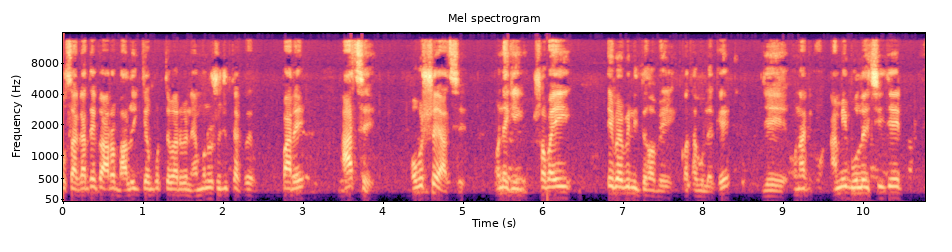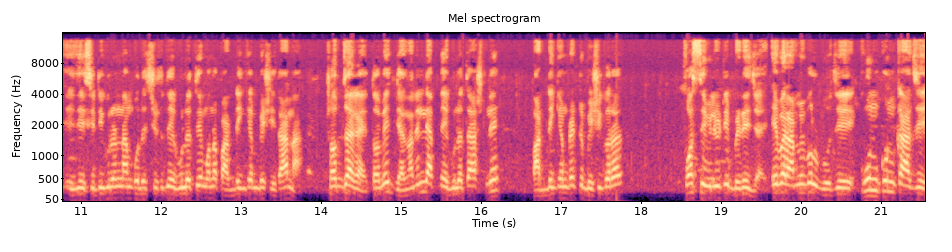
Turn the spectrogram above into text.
ওসাকা থেকে আরও ভালো ইনকাম করতে পারবেন, এমনও সুযোগ থাকতে পারে, আছে। অবশ্যই আছে। অনেকেই, সবাই এভাবে নিতে হবে কথাগুলোকে, যে ওনাকে, আমি বলেছি যে, এই যে সিটিগুলোর নাম বলেছি, শুধু এগুলোতে মনে পার ডে ইনকাম বেশি, তা না। সব জায়গায়। তবে জেনারেলি আপনি এগুলোতে আসলে পার ডে ইনকামটা একটু বেশি করার পসিবিলিটি বেড়ে যায়। এবার আমি বলব যে, কোন কোন কাজে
